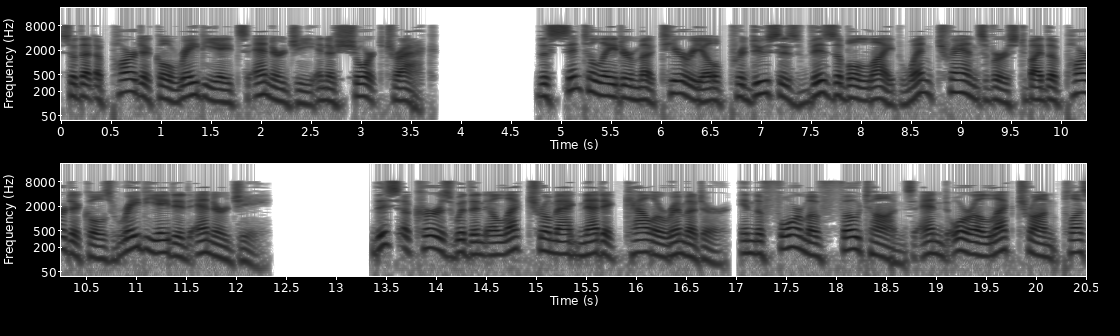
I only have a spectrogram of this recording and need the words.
so that a particle radiates energy in a short track. The scintillator material produces visible light when transversed by the particle's radiated energy. This occurs with an electromagnetic calorimeter, in the form of photons and or electron plus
